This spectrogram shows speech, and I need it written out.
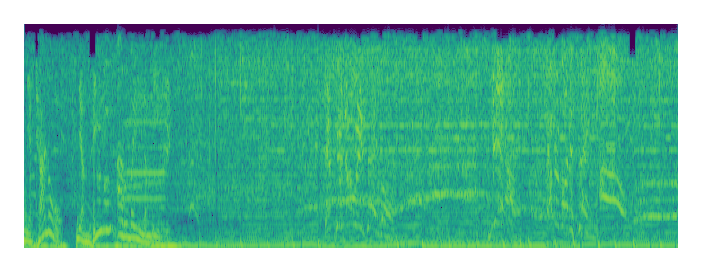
mia tano mia mbili arobaini na mbili If you know he's able. Yeah. Everybody say, oh.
